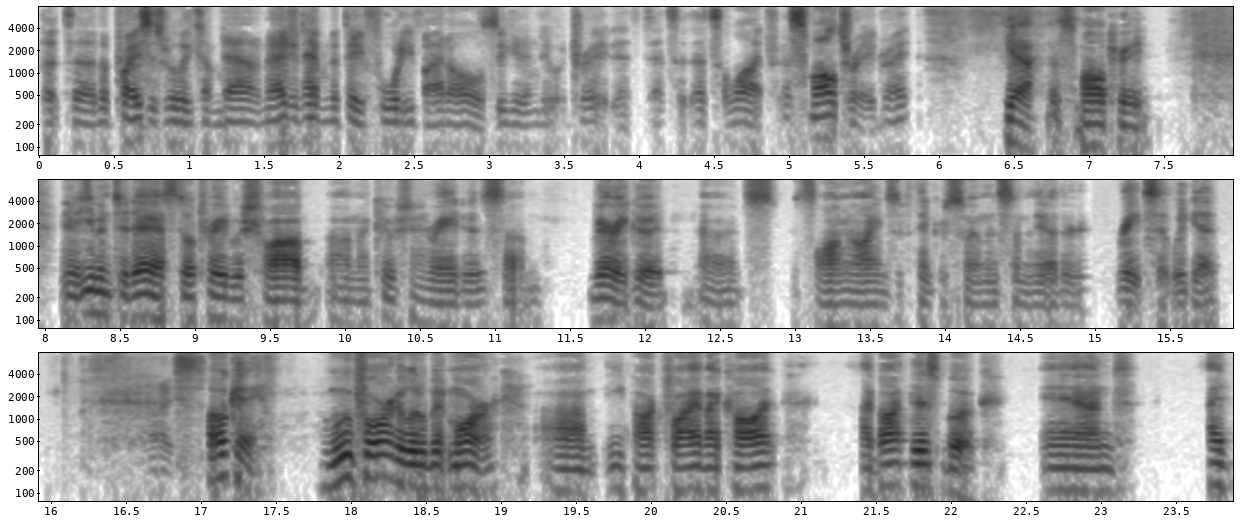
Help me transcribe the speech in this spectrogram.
But uh, the prices really come down. Imagine having to pay forty five dollars to get into a trade. That's a, that's a lot. A small trade, right? Yeah, a small trade. And even today, I still trade with Schwab. Uh, my commission rate is um, very good. Uh, it's it's along the lines of Thinkorswim and some of the other rates that we get. Nice. Okay, move forward a little bit more. Um, Epoch 5, I call it. I bought this book, and I,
